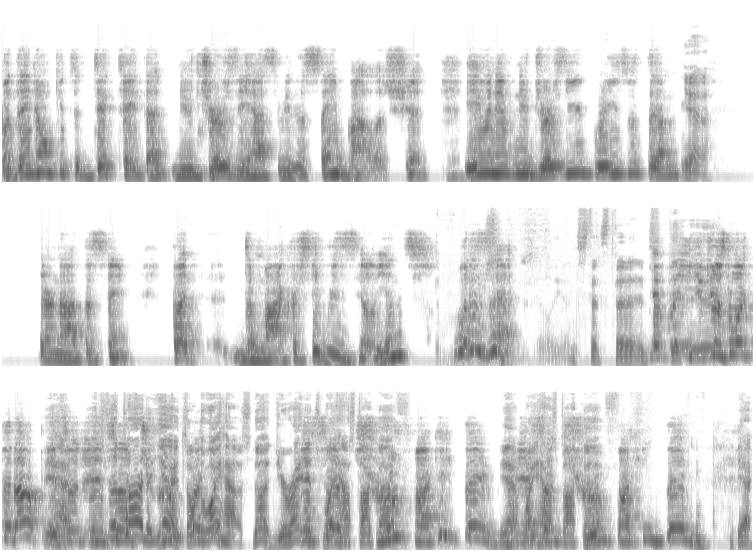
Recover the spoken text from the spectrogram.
but they don't get to dictate that New Jersey has to be the same pile of shit. Even if New Jersey agrees with them, Yeah, they're not the same. But democracy resilience? What is that? Resilience. That's the. It's, you just looked it up. yeah, it's, it's, a, it's, a retarded. yeah, it's on the White House. No, you're right. It's, It's whitehouse.gov. true fucking thing. Yeah, it's whitehouse.gov. true fucking thing. Yeah,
